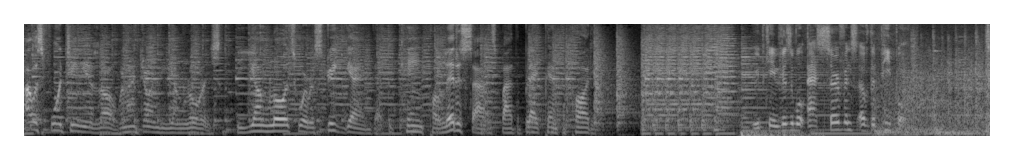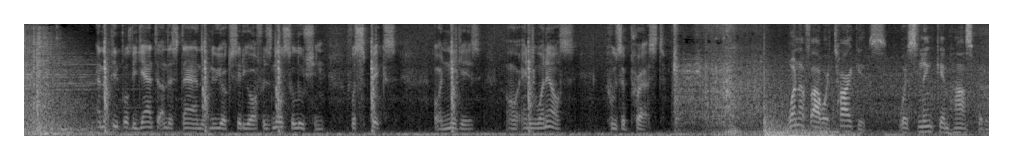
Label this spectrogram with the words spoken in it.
I was 14 years old when I joined the Young Lords. The Young Lords were a street gang that became politicized by the Black Panther Party. We became visible as servants of the people. And the people began to understand that New York City offers no solution for spics or niggas or anyone else who's oppressed. One of our targets was Lincoln Hospital.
